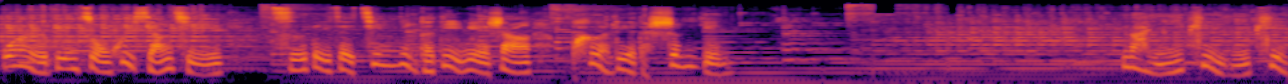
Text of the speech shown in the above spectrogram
我耳边总会响起瓷杯在坚硬的地面上破裂的声音，那一片一片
